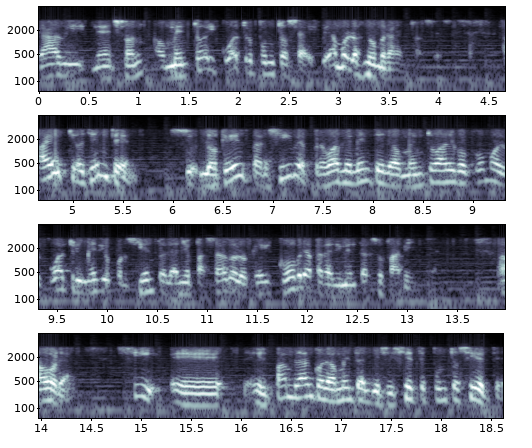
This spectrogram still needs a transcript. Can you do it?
Gaby Nelson aumentó el 4.6. Veamos los números entonces. A este oyente, lo que él percibe probablemente le aumentó algo como el 4,5% el año pasado, lo que él cobra para alimentar su familia. Ahora, si eh, el pan blanco le aumenta el 17.7,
